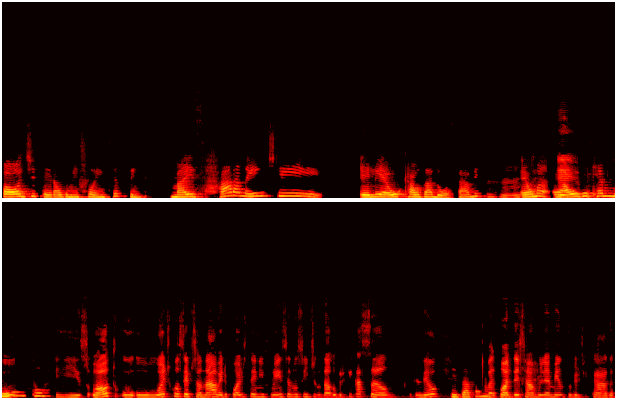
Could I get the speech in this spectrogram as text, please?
pode ter alguma influência, sim. Mas raramente ele é o causador, sabe? Uhum. É, uma, é, é, algo que é muito. Isso. O, auto, o, o, anticoncepcional ele pode ter influência no sentido da lubrificação, entendeu? Exatamente. Pode deixar a mulher menos lubrificada,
